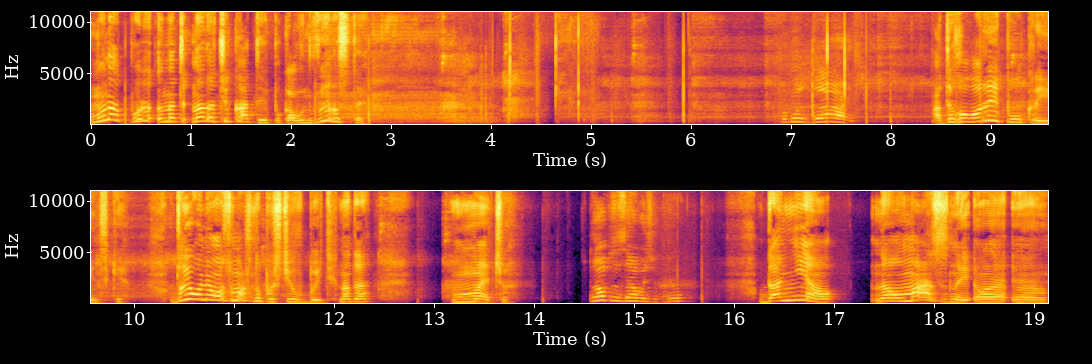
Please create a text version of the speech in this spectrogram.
Мене треба чекати, поки він виросте. Помагай. А ти говори по-українськи. До його невозможно почти вбити. Надо меча. Добре, зараз візьму. Да ні, не алмазний, а е,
